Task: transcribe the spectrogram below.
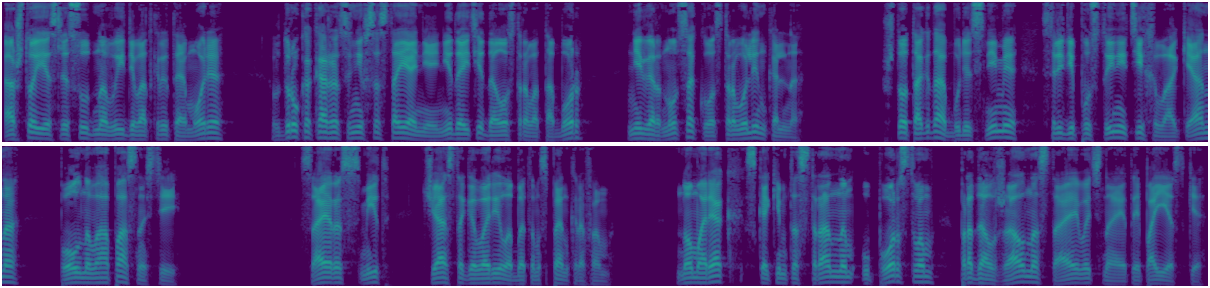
А что, если судно, выйдя в открытое море, вдруг окажется не в состоянии ни дойти до острова Табор, ни вернуться к острову Линкольна? Что тогда будет с ними среди пустыни Тихого океана, полного опасностей? Сайрес Смит часто говорил об этом с Пенкрофом, но моряк с каким-то странным упорством продолжал настаивать на этой поездке.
